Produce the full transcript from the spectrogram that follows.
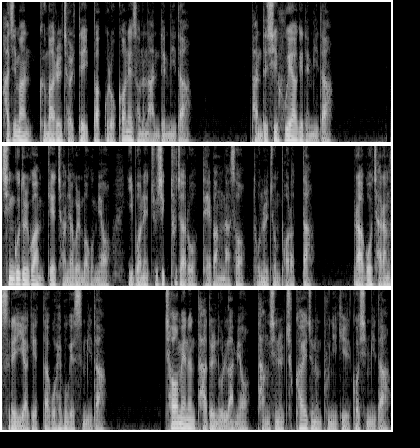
하지만 그 말을 절대 입 밖으로 꺼내서는 안 됩니다. 반드시 후회하게 됩니다. 친구들과 함께 저녁을 먹으며 이번에 주식 투자로 대박 나서 돈을 좀 벌었다. 라고 자랑스레 이야기했다고 해보겠습니다. 처음에는 다들 놀라며 당신을 축하해주는 분위기일 것입니다.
